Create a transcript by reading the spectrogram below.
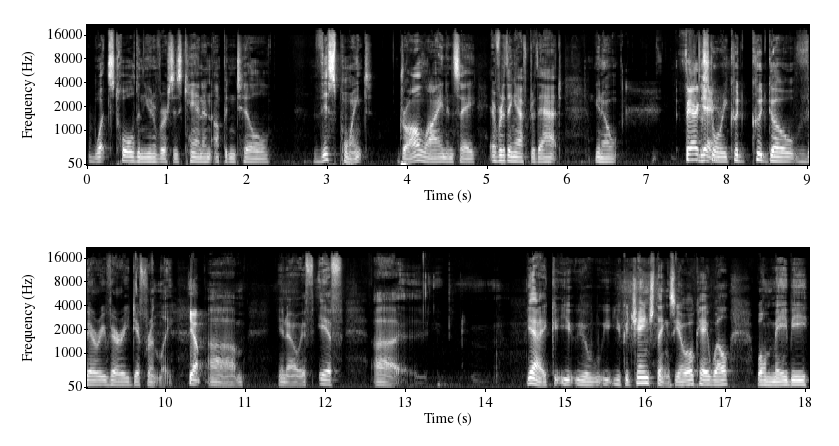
what's told in the universe is canon up until this point draw a line and say everything after that you know Fair the game. story could could go very very differently Yep. um, you know if if uh, yeah it you, you you could change things you know okay well well maybe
